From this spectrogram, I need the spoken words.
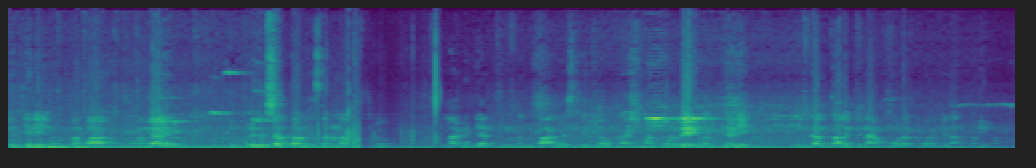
ಜೊತೆಲಿ ಇನ್ನೊಂದು ನಮ್ಮ ಬಂಗಾರಿಯವರು ಇಬ್ಬರಿಗೂ ಸಹ ತಾವು ಹೆಸರನ್ನು ಎಲ್ಲ ವಿದ್ಯಾರ್ಥಿಗಳನ್ನು ಭಾಗವಹಿಸಲಿಕ್ಕೆ ಅವಕಾಶ ಮಾಡಿಕೊಡ್ಬೇಕು ಅಂತ ಹೇಳಿ ಇಲ್ಕಲ್ ತಾಲೂಕಿನ ಮೂಲಕವಾಗಿ ನಾನು ಮನವಿ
